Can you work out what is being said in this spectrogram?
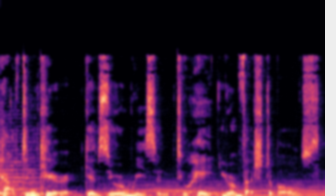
Captain Carrot gives you a reason to hate your vegetables.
